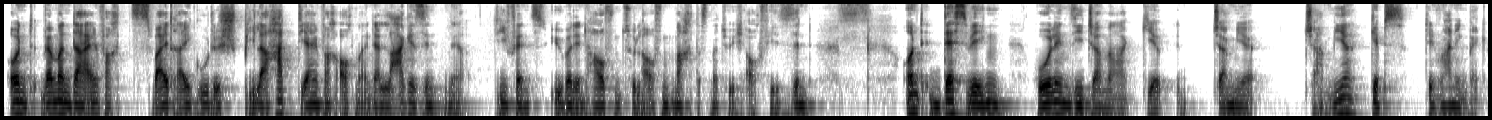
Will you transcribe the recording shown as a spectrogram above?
Und wenn man da einfach zwei, drei gute Spieler hat, die einfach auch mal in der Lage sind, eine Defense über den Haufen zu laufen, macht das natürlich auch viel Sinn. Und deswegen holen sie Jamar, Jamir, Jamir Gibbs, den Running Back.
